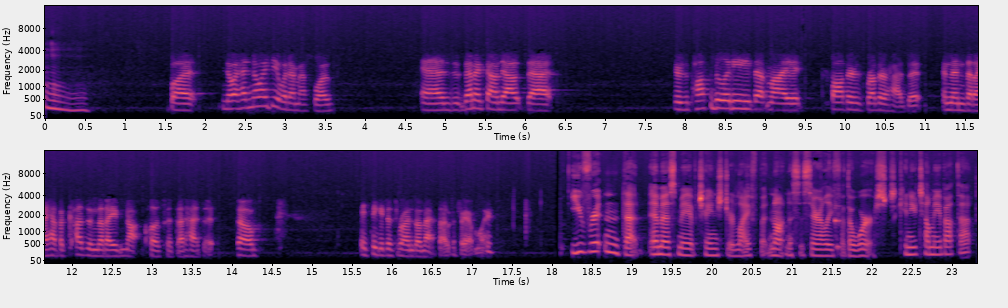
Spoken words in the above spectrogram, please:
Mm. But no, I had no idea what MS was. And then I found out that there's a possibility that my father's brother has it, and then that I have a cousin that I'm not close with that has it. So I think it just runs on that side of the family. You've written that MS may have changed your life, but not necessarily for the worst. Can you tell me about that?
